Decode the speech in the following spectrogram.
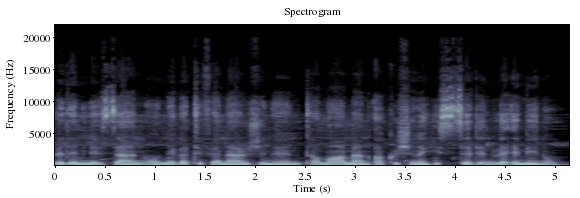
Bedeninizden o negatif enerjinin tamamen akışını hissedin ve emin olun.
